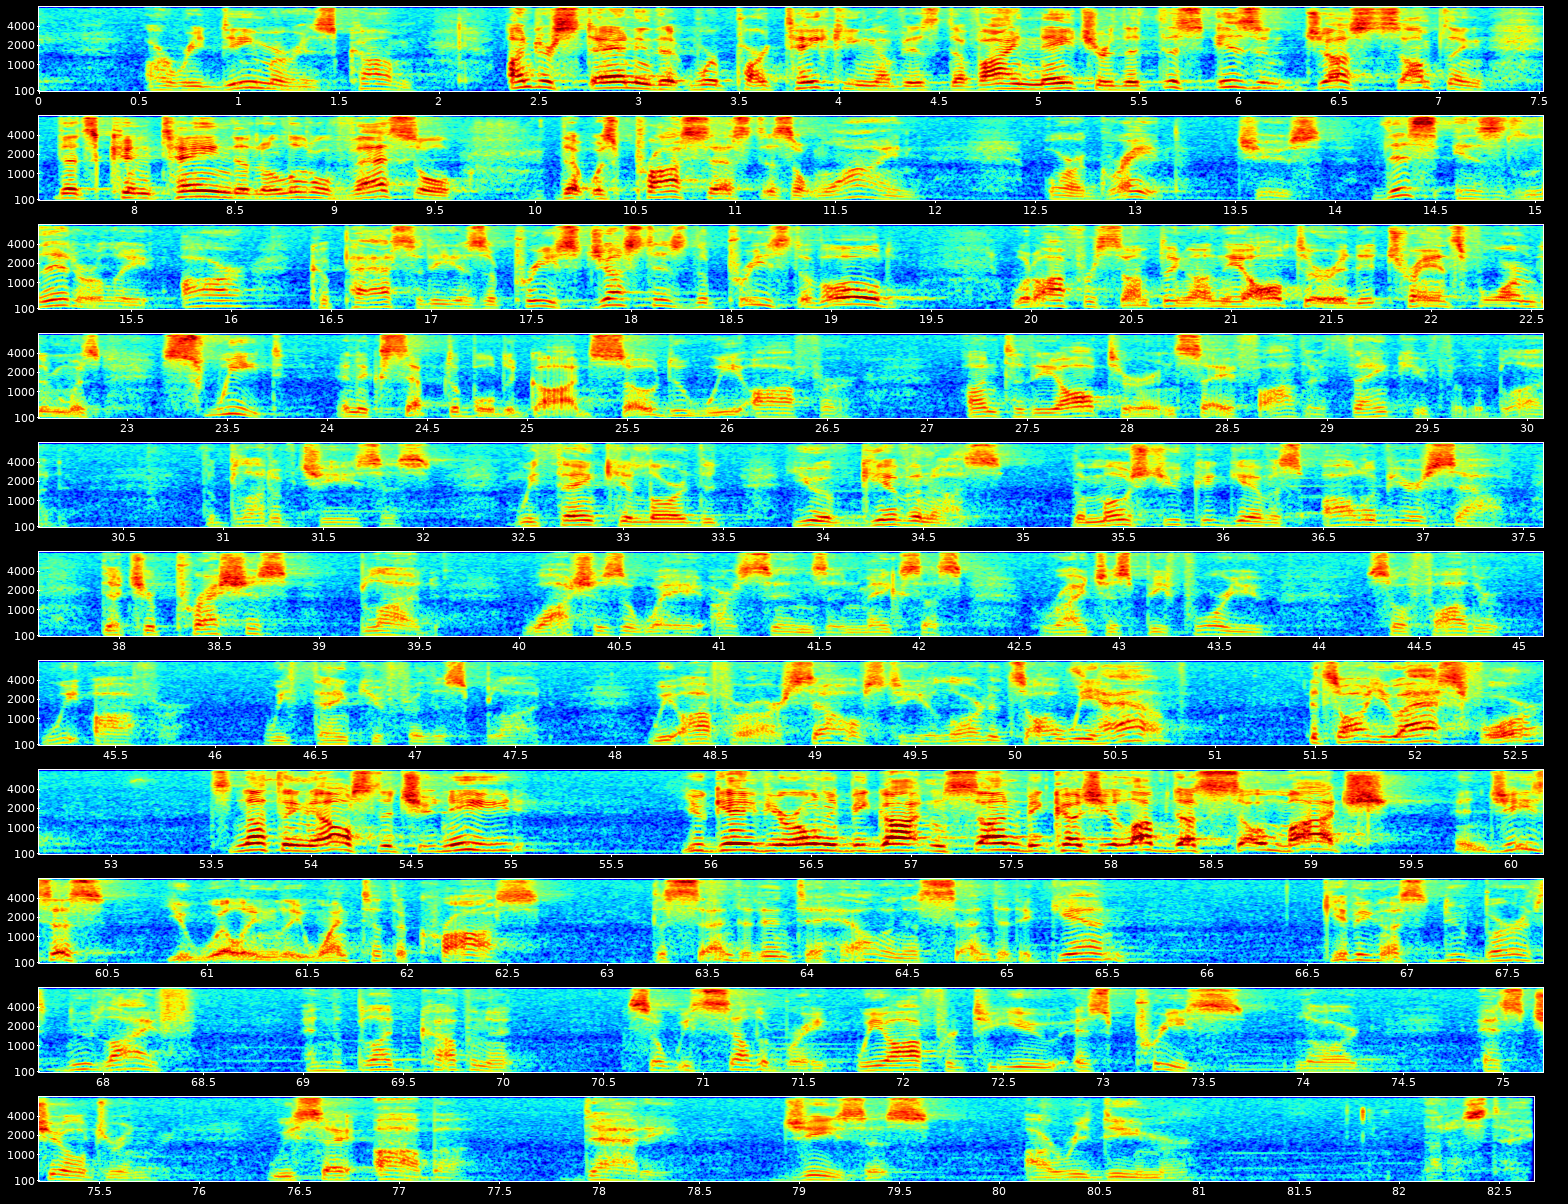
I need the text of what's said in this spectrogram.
Our Redeemer has come. Understanding that we're partaking of his divine nature, that this isn't just something that's contained in a little vessel that was processed as a wine or a grape juice. This is literally our capacity as a priest, just as the priest of old would offer something on the altar and it transformed and was sweet and acceptable to God, so do we offer unto the altar and say, Father, thank you for the blood, the blood of Jesus. We thank you, Lord, that you have given us the most you could give us, all of yourself, that your precious blood washes away our sins and makes us righteous before you. So, Father, we offer, we thank you for this blood. We offer ourselves to you, Lord. It's all we have, it's all you ask for. It's nothing else that you need. You gave your only begotten Son because you loved us so much. And Jesus, you willingly went to the cross, descended into hell, and ascended again, giving us new birth, new life, and the blood covenant. So we celebrate. We offer to you as priests, Lord, as children. We say, Abba, Daddy, Jesus, our Redeemer. Let us take.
